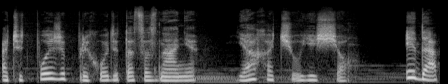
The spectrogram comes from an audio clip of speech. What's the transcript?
а чуть позже приходит осознание Я хочу еще. И да,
